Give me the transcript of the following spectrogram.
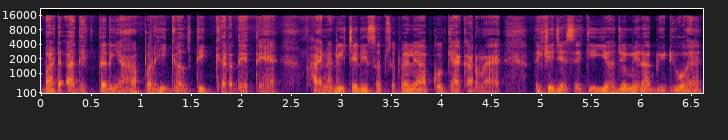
बट अधिकतर यहाँ पर ही गलती कर देते हैं। फाइनली चलिए सबसे पहले आपको क्या करना है? देखिए, जैसे कि यह जो मेरा वीडियो है,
